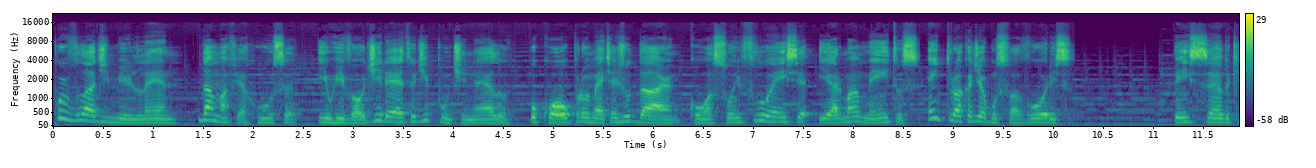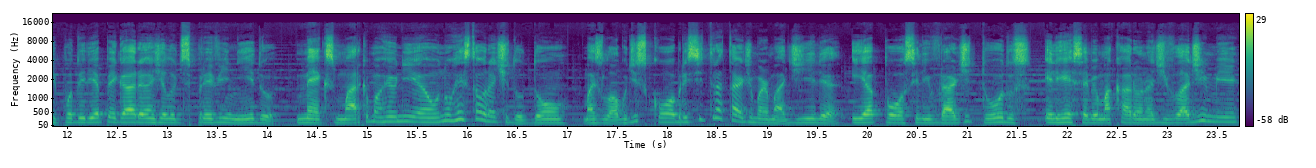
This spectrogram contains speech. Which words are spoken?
por Vladimir Len, da máfia russa, e o rival direto de Puntinello, o qual promete ajudar com a sua influência e armamentos em troca de alguns favores. Pensando que poderia pegar Ângelo desprevenido, Max marca uma reunião no restaurante do Dom, mas logo descobre se tratar de uma armadilha e após se livrar de todos, ele recebe uma carona de Vladimir,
